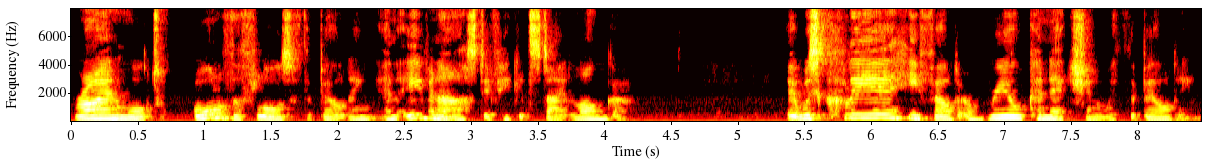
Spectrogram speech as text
Ryan walked all of the floors of the building and even asked if he could stay longer. It was clear he felt a real connection with the building.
